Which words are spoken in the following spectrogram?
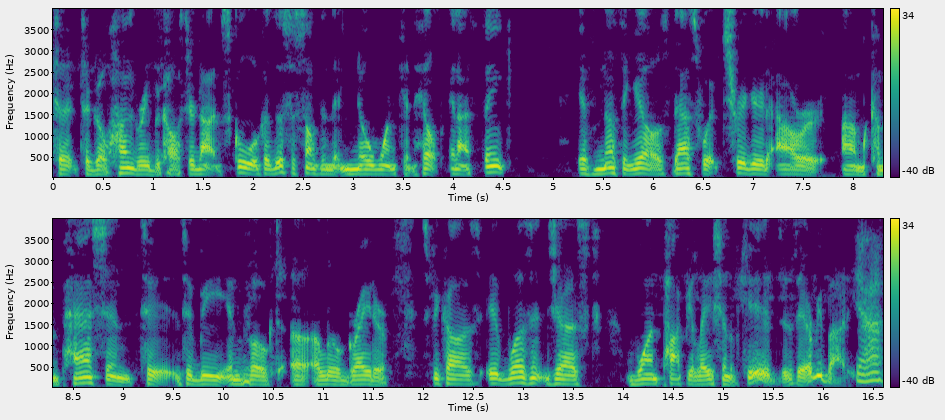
to, to go hungry because they're not in school, because this is something that no one can help. And I think if nothing else, that's what triggered our um, compassion to to be invoked a, a, little greater. It's because it wasn't just one population of kids; it's everybody. Yeah.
